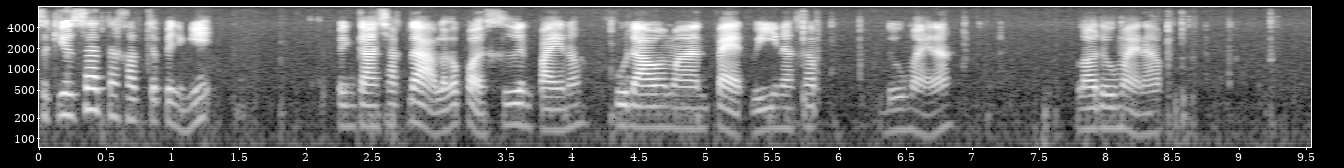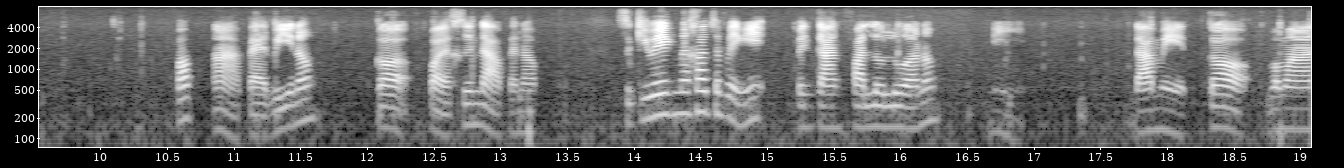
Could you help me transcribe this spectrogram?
สกิลเซตนะครับ จะเป็นอย่างนี้ เป็นการชักดาบแล้วก็ปล่อยคลื่นไปเนาะ คูดาวประมาณ 8วินะครับ ดูใหม่นะ รอดูใหม่นะครับ ปั๊บอ่าแปดวิเนาะก็ปล่อยขึ้นดาบไปนะครับสกิลเอ็กนะครับจะเป็นอย่างนี้เป็นการฟันรัวๆเนาะนี่ดาเมจก็ประมาณ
